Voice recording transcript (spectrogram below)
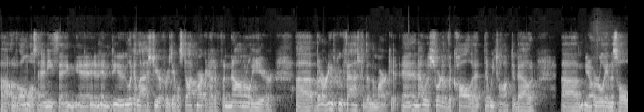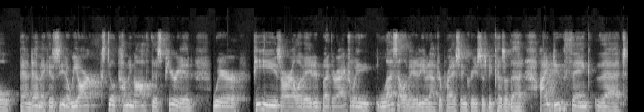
uh, of almost anything. And, and, you look at last year, for example, stock market had a phenomenal year, uh, but earnings grew faster than the market, and, and, that was sort of the call that that we talked about um, you know, early in this whole pandemic is, you know, we are still coming off this period where PEs are elevated, but they're actually less elevated even after price increases because of that. I do think that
